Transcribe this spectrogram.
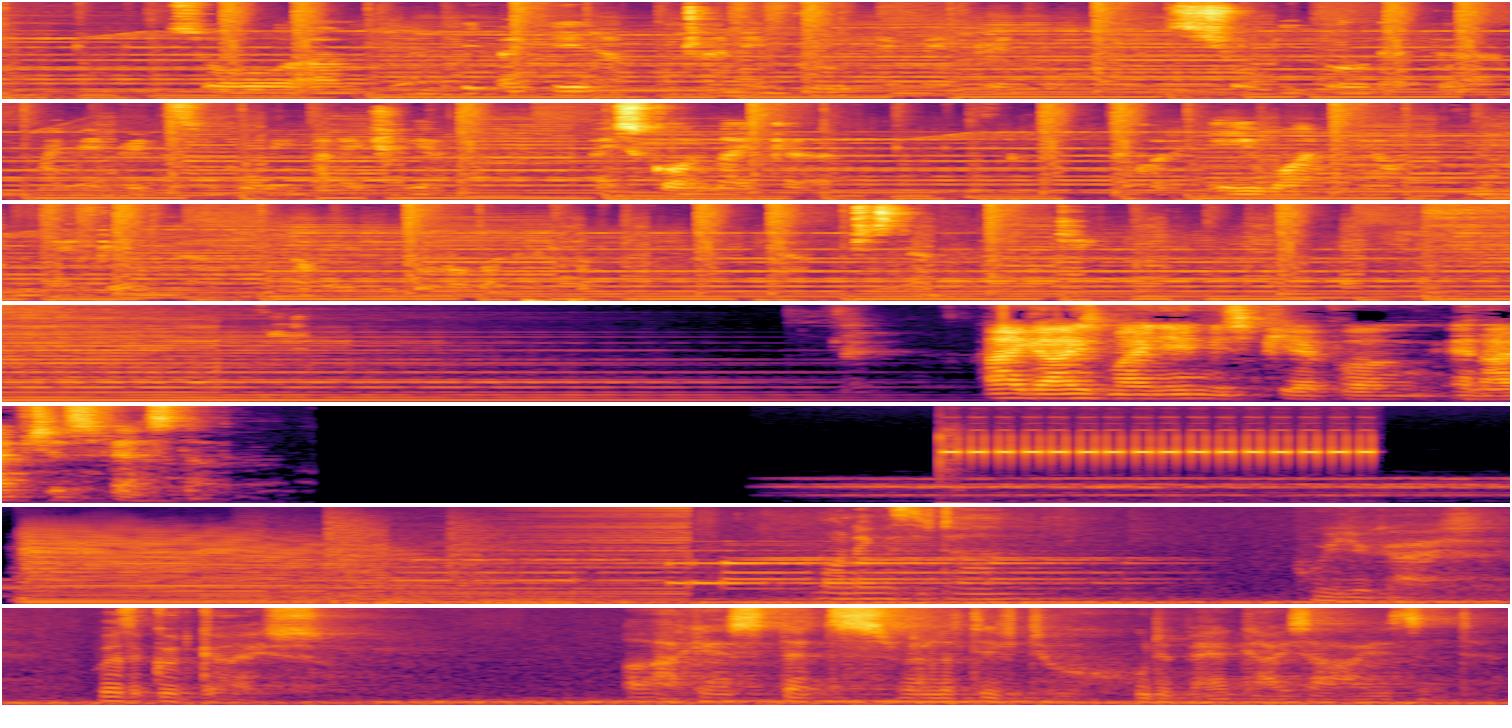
So um, yeah, bit by bit, I'm trying to improve my Mandarin show people that uh, my Mandarin is improving. But actually, uh, I scored like a, I got an A1, you know, in Mandarin. Hi guys, my name is Pierre Png and I've just fessed up. Morning, Mr. Tan. Who are you guys? We're the good guys. Uh, I guess that's relative to who the bad guys are, isn't it?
